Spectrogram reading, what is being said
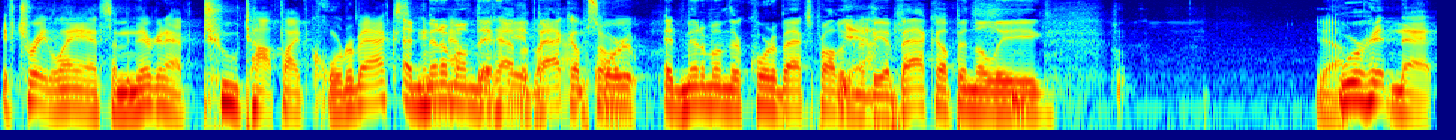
If Trey Lance, I mean, they're going to have two top five quarterbacks. At minimum, they'd have a. Like, backup. Quarter- at minimum, their quarterback's probably going to be a backup in the league. Yeah, We're hitting that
